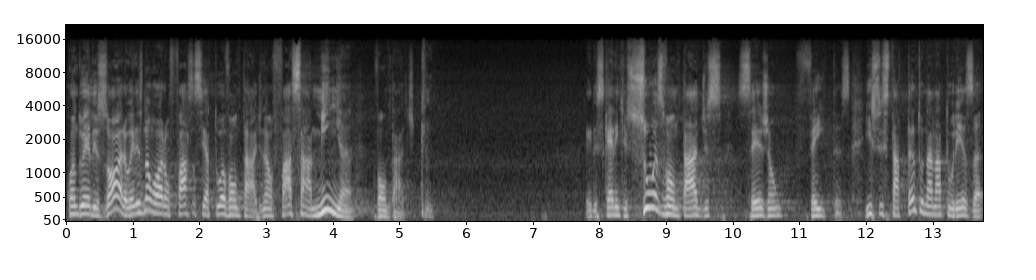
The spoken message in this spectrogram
Quando eles oram, eles não oram, faça-se a tua vontade, não, faça a minha vontade. Eles querem que suas vontades sejam feitas. Isso está tanto na natureza,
